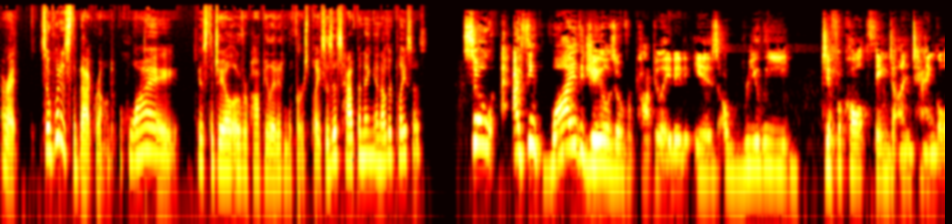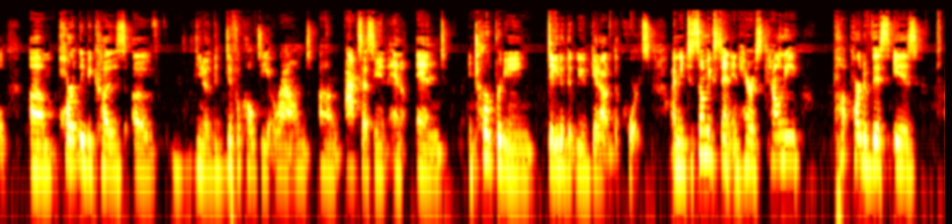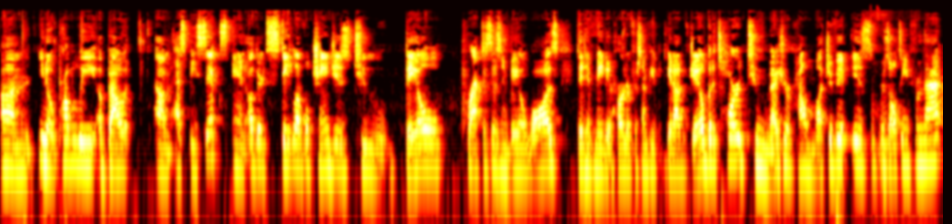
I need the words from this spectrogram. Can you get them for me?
all right. So, what is the background? Why is the jail overpopulated in the first place? Is this happening in other places? So I think why the jail is overpopulated is a really difficult thing to untangle. Um, partly because of you know the difficulty around um, accessing and and interpreting data that we would get out of the courts. I mean, to some extent, in Harris County, p- part of this is um, you know probably about um, SB six and other state level changes to bail practices and bail laws that have made it harder for some people to get out of jail, but it's hard to measure how much of it is Mhm. resulting from that.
